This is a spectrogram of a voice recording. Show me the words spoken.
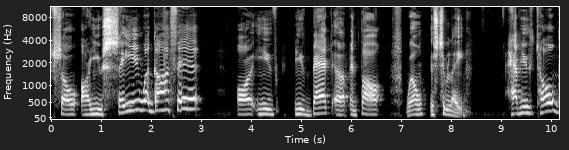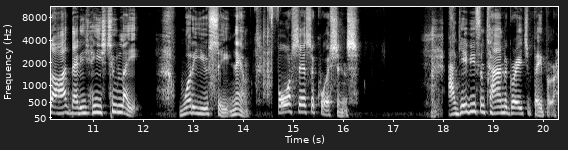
So are you saying what God said? Or you've you backed up and thought, well, it's too late. Have you told God that he, he's too late? What do you see? Now, four sets of questions. I give you some time to grade your paper,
